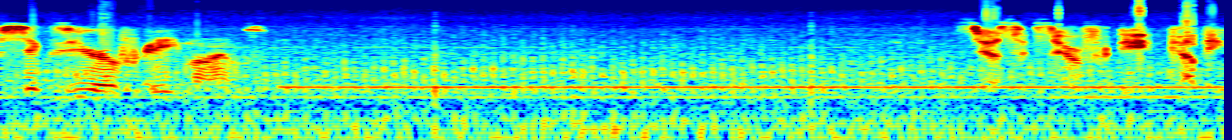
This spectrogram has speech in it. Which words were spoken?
060 for 8 miles. Zero six zero for eight. Copy.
